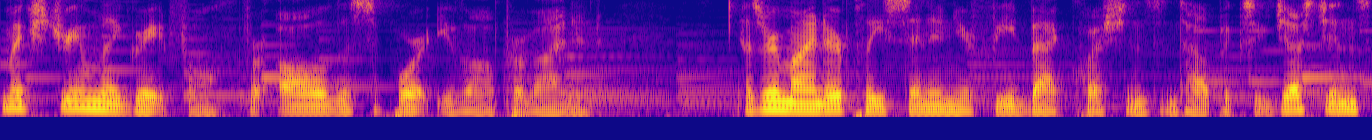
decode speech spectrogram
I'm extremely grateful for all of the support you've all provided. As a reminder, please send in your feedback, questions, and topic suggestions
